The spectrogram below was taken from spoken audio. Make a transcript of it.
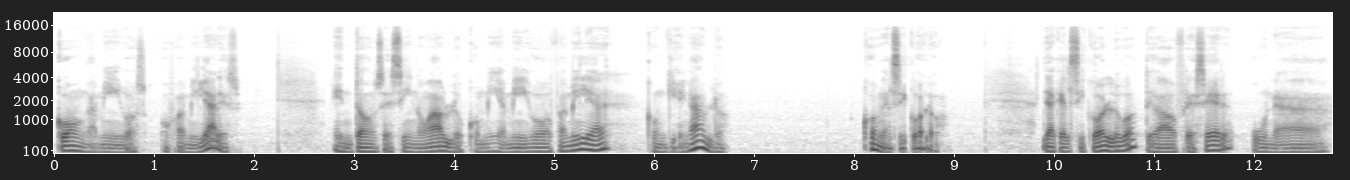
con amigos o familiares. Entonces, si no hablo con mi amigo o familiar, ¿con quién hablo? Con el psicólogo ya que el psicólogo te va a ofrecer una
